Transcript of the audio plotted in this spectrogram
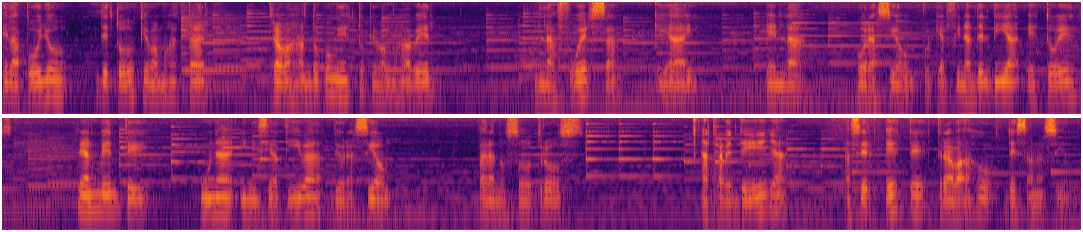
el apoyo de todos que vamos a estar trabajando con esto, que vamos a ver la fuerza que hay en la oración, porque al final del día esto es realmente una iniciativa de oración para nosotros a través de ella hacer este trabajo de sanación.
